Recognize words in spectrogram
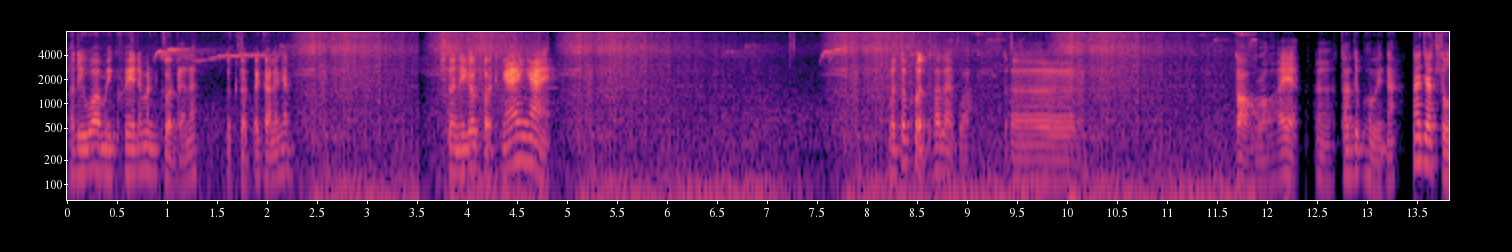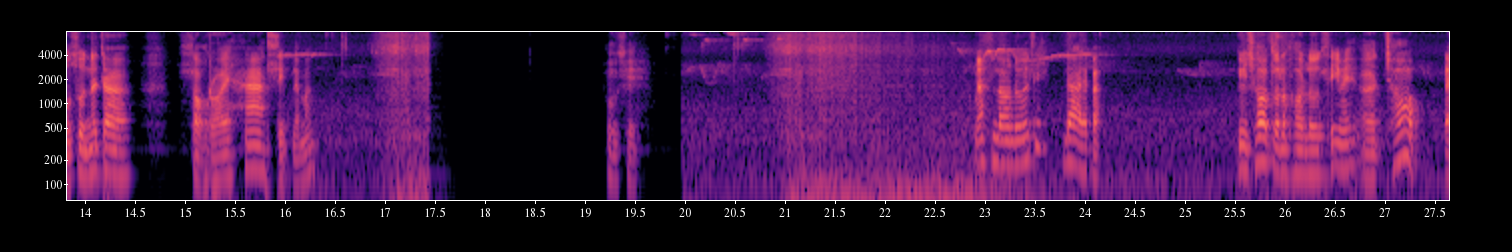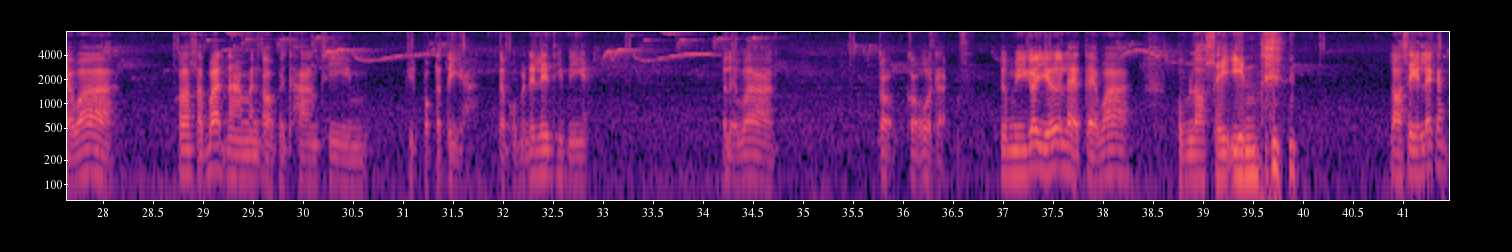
พอดีว่ามีเควสให้มันกดอะนะกดกดไปก่อนแล้วกัน ช่วงนี้ก็กดง่ายง่ายๆมันต้องกดเท่าไหร่วะ เอ่อสองร้อยอะ เออเท่าที่ผมเห็นนะ น่าจะสูงสุดน่าจะสองร้อยห้าสิบแล้วมั้ง โอเคนะลองดูสิ ได้ปะ คือชอบตัวละครโรซี่ไหมเออชอบ แต่ว่าความสามารถนามมันออกไปทางทีมผิดปกติอะแต่ผมไม่ได้เล่นทีมนี้ไง ก็เลยว่า ก็ก็อดอะคือมีก็เยอะแหละ แต่ว่า ผมรอเซอิน รอเซอินแล้วกัน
